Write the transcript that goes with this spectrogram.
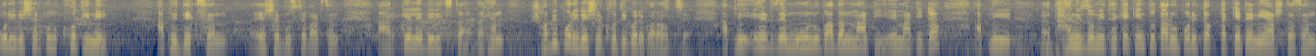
পরিবেশের কোনো ক্ষতি নেই। আপনি দেখছেন এসে বুঝতে পারছেন। আর কেলে ব্রিক্সটা দেখেন, সবই পরিবেশের ক্ষতি করে করা হচ্ছে। আপনি এর যে মূল উপাদান মাটি, এই মাটিটা আপনি ধানি জমি থেকে কিন্তু তার উপরিতকটা কেটে নিয়ে আসতেছেন,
